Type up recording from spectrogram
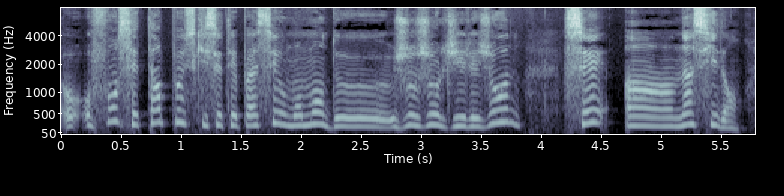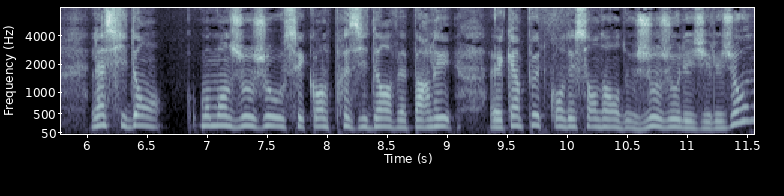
au, au fond, c'est un peu ce qui s'était passé au moment de Jojo le gilet jaune. C'est un incident. L'incident au moment de Jojo, c'est quand le président avait parlé avec un peu de condescendant de Jojo les Gilets jaunes.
